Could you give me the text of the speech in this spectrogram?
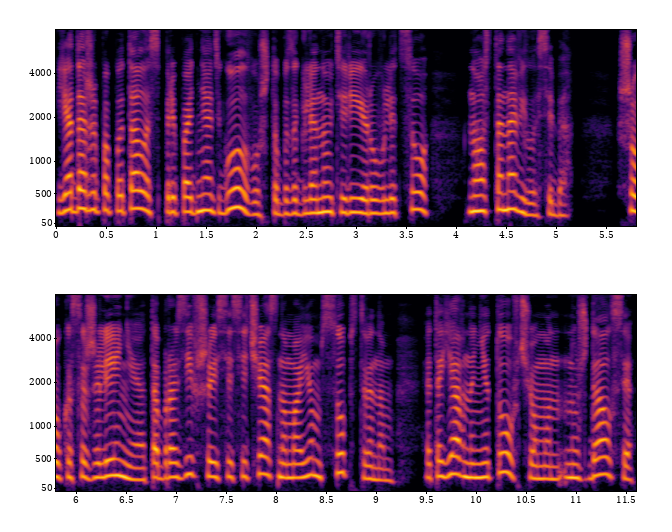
Я даже попыталась приподнять голову, чтобы заглянуть Ириеру в лицо, но остановила себя. Шок и сожаление, отобразившиеся сейчас на моем собственном, это явно не то, в чем он нуждался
